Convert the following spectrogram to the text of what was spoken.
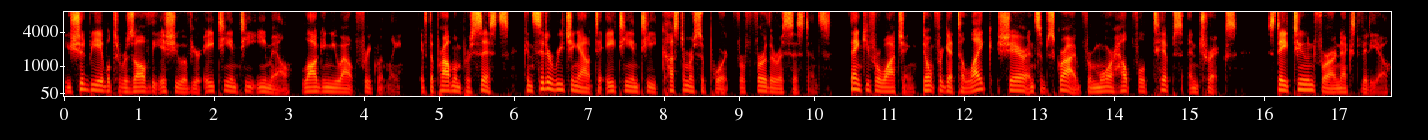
you should be able to resolve the issue of your AT&T email logging you out frequently. If the problem persists, consider reaching out to AT&T customer support for further assistance. Thank you for watching. Don't forget to like, share, and subscribe for more helpful tips and tricks. Stay tuned for our next video.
